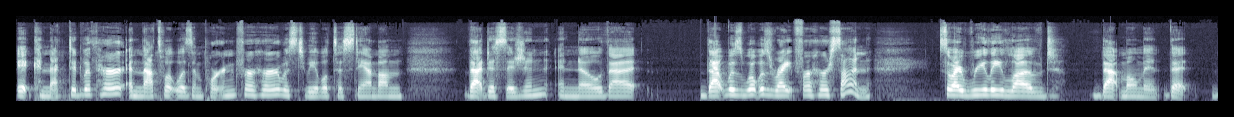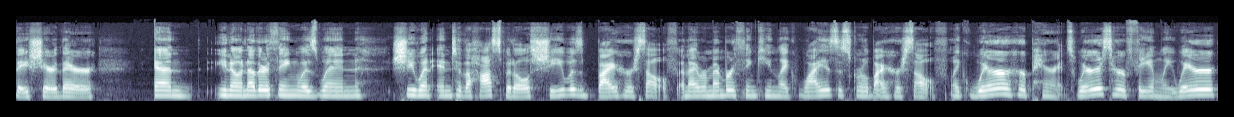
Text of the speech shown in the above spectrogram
It connected with her and that's what was important for her was to be able to stand on that decision and know that that was what was right for her son. So I really loved that moment that they share there. And, you know, another thing was when she went into the hospital, she was by herself. And I remember thinking, like, why is this girl by herself? Like, where are her parents? Where is her family? Where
